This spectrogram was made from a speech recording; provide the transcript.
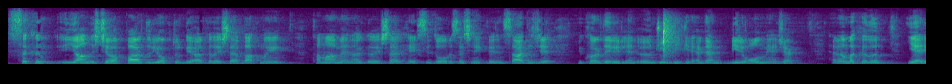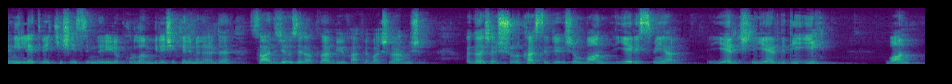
Sakın yanlış cevap vardır yoktur diye arkadaşlar bakmayın. Tamamen arkadaşlar hepsi doğru seçeneklerin sadece yukarıda verilen öncül bilgilerden biri olmayacak. Hemen bakalım. Yer, millet ve kişi isimleriyle kurulan bileşik kelimelerde sadece özel adlar büyük harfle başlarmış. Arkadaşlar şunu kastediyor. Şimdi Van yer ismi ya. Yer işte yer dediği il. Van.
